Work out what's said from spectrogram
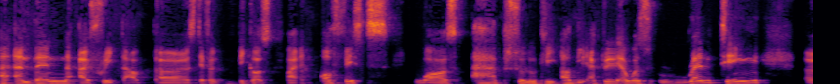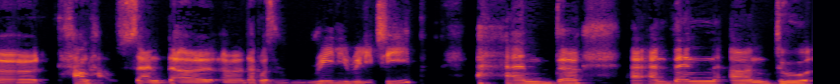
And then I freaked out, uh, Stephen, because my office was absolutely ugly. Actually, I was renting a townhouse, and uh, uh, that was really, really cheap. and uh, and then um, to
